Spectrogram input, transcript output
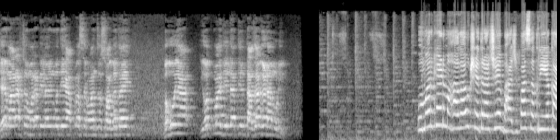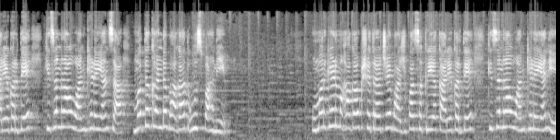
जय महाराष्ट्र मराठी लाईव्हमध्ये आपलं सर्वांचं स्वागत आहे. बघूया यवतमाळ जिल्ह्यातील ताजा घडामोडी. उमरखेड महागाव क्षेत्राचे भाजपा सक्रिय कार्यकर्ते किसनराव वानखेडे यांचा मतखंड भागात ऊस पाहणी. उमरखेड महागाव क्षेत्राचे भाजपा सक्रिय कार्यकर्ते किसनराव वानखेडे यांनी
